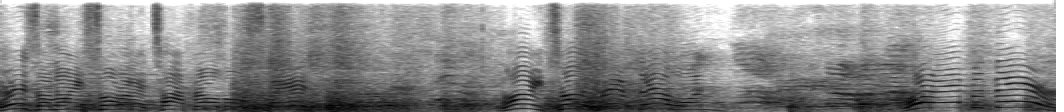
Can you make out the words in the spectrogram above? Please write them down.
There's a nice over the top elbow smash. Oh, he telegraphed that one. What happened there?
